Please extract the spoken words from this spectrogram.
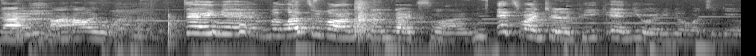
That's not how it works. Dang it! But let's move on to the next one. It's my turn to peek and you already know what to do.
